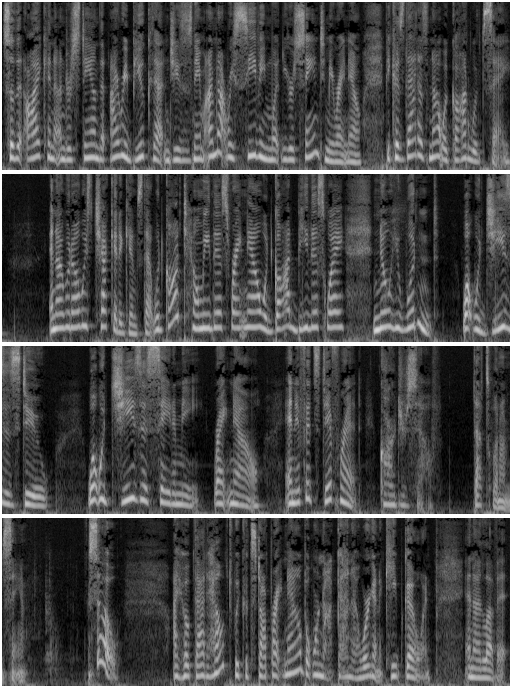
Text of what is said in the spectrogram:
so that I can understand that I rebuke that in Jesus' name. I'm not receiving what you're saying to me right now because that is not what God would say. And I would always check it against that. Would God tell me this right now? Would God be this way? No, He wouldn't. What would Jesus do? What would Jesus say to me right now? And if it's different, guard yourself. That's what I'm saying. So, I hope that helped. We could stop right now, but we're not gonna. We're gonna keep going. And I love it.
